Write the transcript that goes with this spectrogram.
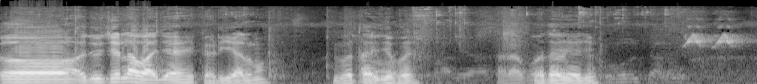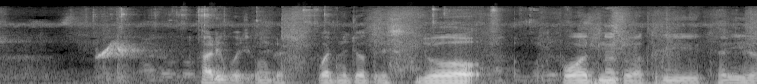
તો હજુ કેટલા વાગ્યા છે ઘડિયાળમાં? બતાવીજો ભાઈ. બતાવી હજુ. સાડી પાંચ પોચ ને ચોત્રીસ. જો પોત ને ચોતરી થઈ છે.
